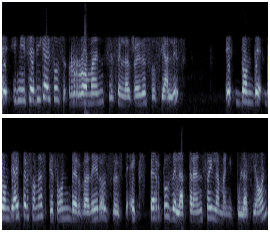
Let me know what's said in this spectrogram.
Eh, y ni se diga esos romances en las redes sociales, eh, donde, donde hay personas que son verdaderos este, expertos de la tranza y la manipulación,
